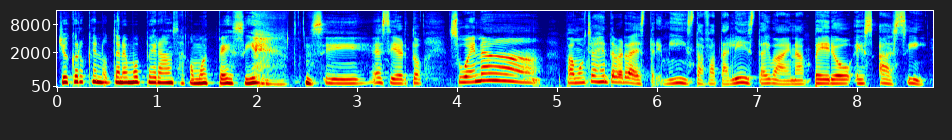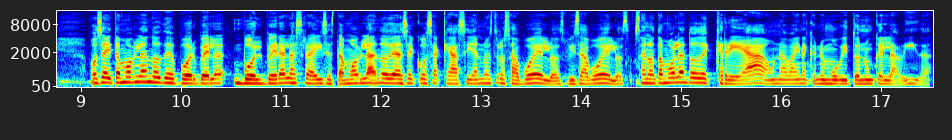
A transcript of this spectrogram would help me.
yo creo que no tenemos esperanza como especie. Sí, es cierto. Suena para mucha gente, ¿verdad? Extremista, fatalista y vaina, pero es así. O sea, estamos hablando de volver a, volver a las raíces, estamos hablando de hacer cosas que hacían nuestros abuelos, bisabuelos. O sea, no estamos hablando de crear una vaina que no hemos visto nunca en la vida.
